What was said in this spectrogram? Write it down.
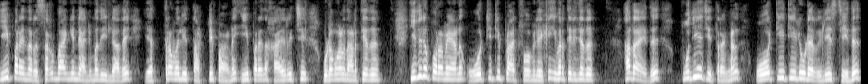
ഈ പറയുന്ന റിസർവ് ബാങ്കിന്റെ അനുമതി ഇല്ലാതെ എത്ര വലിയ തട്ടിപ്പാണ് ഈ പറയുന്ന ഹൈറിച്ച് ഉടമകൾ നടത്തിയത്? ഇതിനു പുറമെയാണ് ഒ ടി ടി പ്ലാറ്റ്ഫോമിലേക്ക് ഇവർ തിരിഞ്ഞത്. അതായത് പുതിയ ചിത്രങ്ങൾ ഒ ടി ടിയിലൂടെ റിലീസ് ചെയ്ത്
